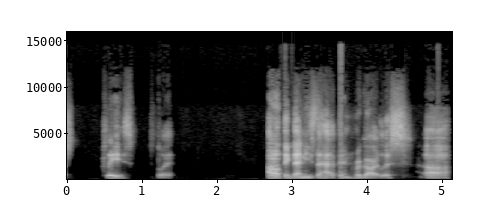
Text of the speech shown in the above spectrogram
us, please." But I don't think that needs to happen. Regardless, uh,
